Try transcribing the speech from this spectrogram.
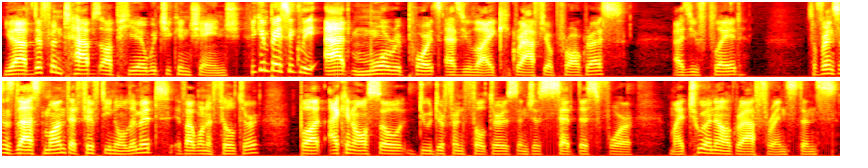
You have different tabs up here which you can change. You can basically add more reports as you like, graph your progress as you've played. So for instance, last month at 50 no limit, if I want to filter, but I can also do different filters and just set this for my 2NL graph, for instance,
